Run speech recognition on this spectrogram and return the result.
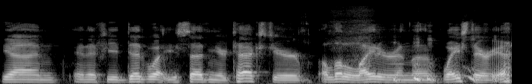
Yeah, and, and if you did what you said in your text, you're a little lighter in the waist area.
